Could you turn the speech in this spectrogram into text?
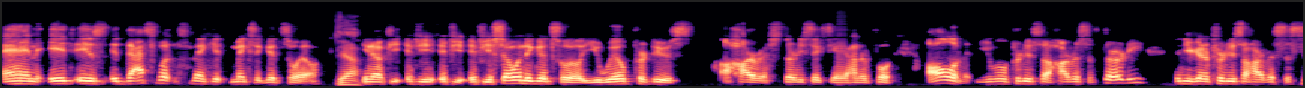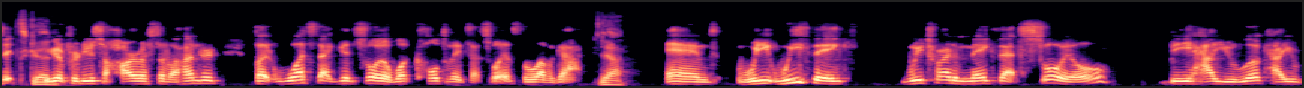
And it is it, that's what make it makes it good soil. Yeah. You know, if you if you if you if you sow into good soil, you will produce a harvest 30, 60, 100 fold. All of it. You will produce a harvest of 30, then you're going to produce a harvest of six. Good. You're going to produce a harvest of 100. But what's that good soil? What cultivates that soil? It's the love of God. Yeah, And we we think we try to make that soil be how you look, how you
